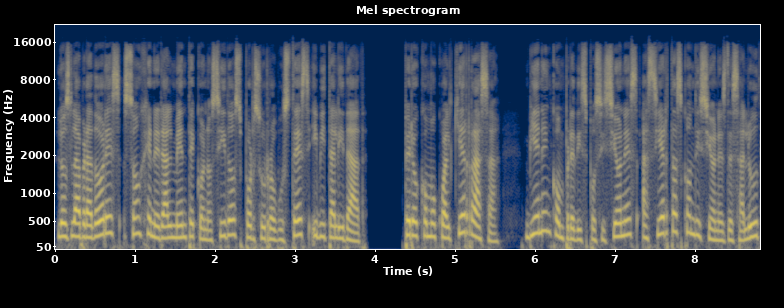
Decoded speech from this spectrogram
Los labradores son generalmente conocidos por su robustez y vitalidad, pero como cualquier raza, vienen con predisposiciones a ciertas condiciones de salud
